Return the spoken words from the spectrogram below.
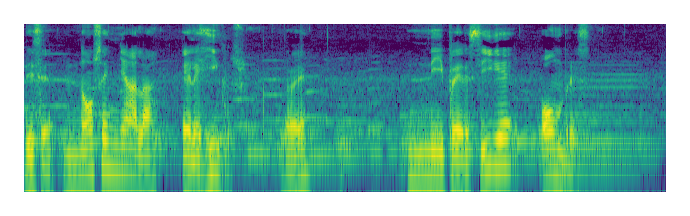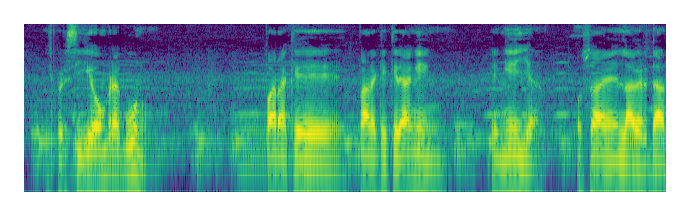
Dice, no señala elegidos, ni persigue hombres, persigue hombre alguno para que, para que crean en, en ella, o sea, en la verdad.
